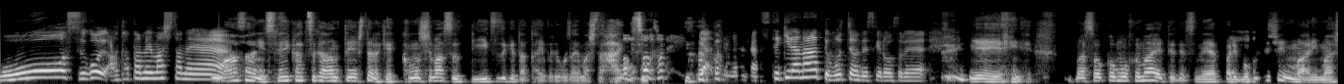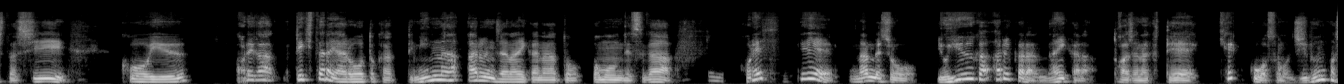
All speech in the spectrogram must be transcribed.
おー、すごい、温めましたね。まさに生活が安定したら結婚しますって言い続けたタイプでございました。はい。すいや、なんか素敵だなって思っちゃうんですけど、それ。いえいえいえ。まあそこも踏まえてですね、やっぱり僕自身もありましたし、こういう、これができたらやろうとかってみんなあるんじゃないかなと思うんですがうん、これって、なんでしょう、余裕があるからないからとかじゃなくて、結構その自分の思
